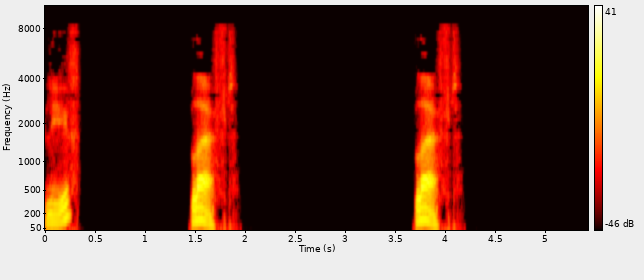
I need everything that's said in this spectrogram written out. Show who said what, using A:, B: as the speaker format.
A: leave. Left. Left.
